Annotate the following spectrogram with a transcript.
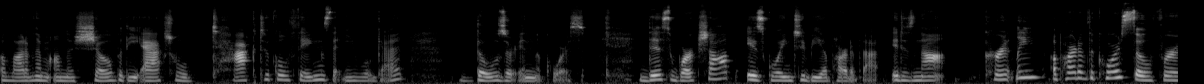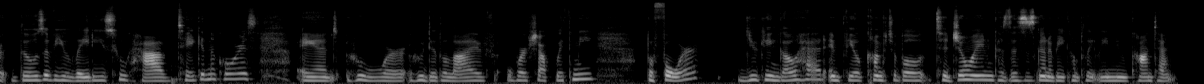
a lot of them on the show, but the actual tactical things that you will get those are in the course. This workshop is going to be a part of that. It is not currently a part of the course so for those of you ladies who have taken the course and who were who did the live workshop with me before you can go ahead and feel comfortable to join because this is going to be completely new content.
